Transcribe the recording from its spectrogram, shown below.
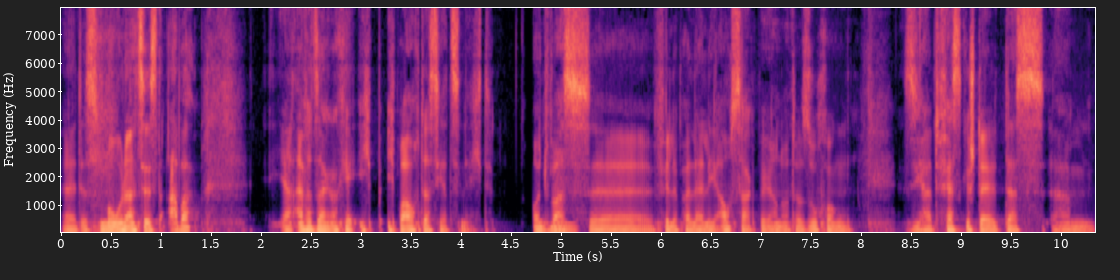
äh, des Monats ist, aber ja, einfach sagen, okay, ich, ich brauche das jetzt nicht. Und mhm. was äh, Philippa Lally auch sagt bei ihren Untersuchungen, sie hat festgestellt, dass ähm,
